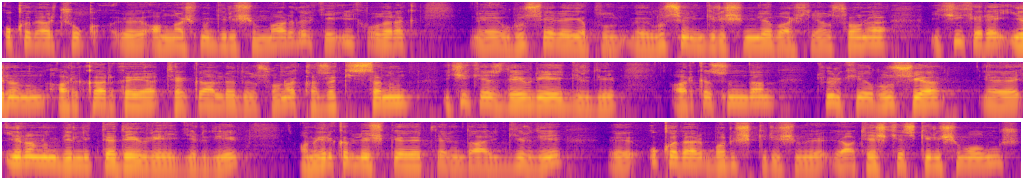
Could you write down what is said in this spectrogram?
o kadar çok e, anlaşma girişim vardır ki ilk olarak e, Rusya ile yapıl e, Rusya'nın girişimiyle başlayan sonra iki kere İran'ın arka arkaya tekrarladığı sonra Kazakistan'ın iki kez devreye girdiği Arkasından Türkiye, Rusya, e, İran'ın birlikte devreye girdiği, Amerika Birleşik Devletleri'nin dahil girdiği e, o kadar barış girişimi, ya ateşkes girişimi olmuş.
